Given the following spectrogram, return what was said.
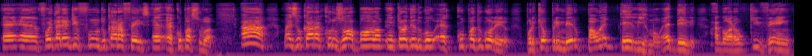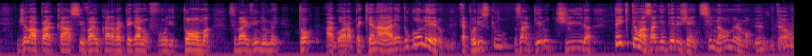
é, é, foi da linha de fundo, o cara fez. É, é culpa sua. Ah, mas o cara cruzou a bola, entrou dentro do gol. É culpa do goleiro. Porque o primeiro pau é dele, irmão. É dele. Agora, o que vem de lá pra cá, se vai, o cara vai pegar no fundo e toma. Se vai vindo. To... Agora, a pequena área é do goleiro. É por isso que o zagueiro tira. Tem que ter uma zaga inteligente. Se não, meu irmão. Então,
